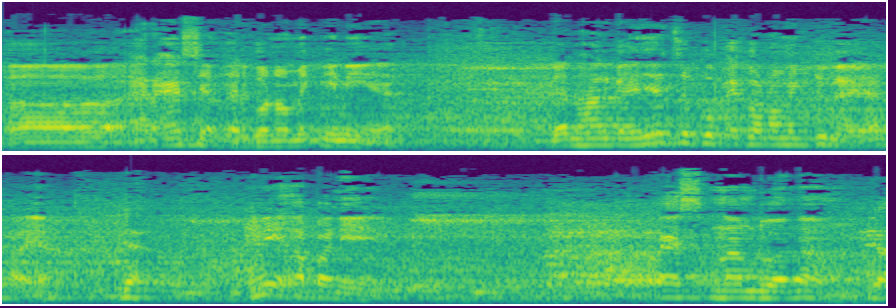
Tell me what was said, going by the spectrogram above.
eh, RS yang ergonomik ini ya. Dan harganya cukup ekonomik juga ya Pak ya. ya Ini apa nih? S626. ya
